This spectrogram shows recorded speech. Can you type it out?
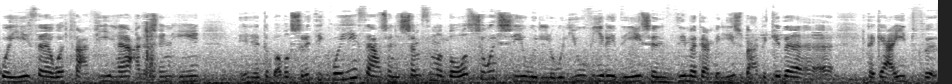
كويسة وأدفع فيها علشان إيه آه، تبقى بشرتي كويسة عشان الشمس ما تبوظش وشي وال UV radiation دي ما تعمليش بعد كده آه، تجاعيد في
